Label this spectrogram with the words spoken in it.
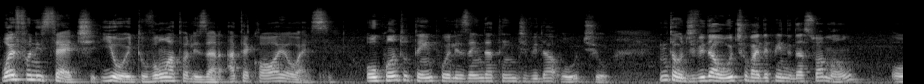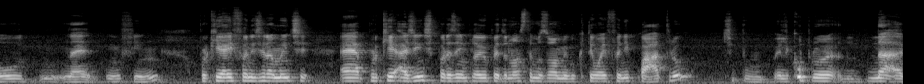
O iPhone 7 e 8 vão atualizar até qual iOS? Ou quanto tempo eles ainda têm de vida útil? Então, de vida útil vai depender da sua mão, ou, né, enfim. Porque iPhone geralmente. É, porque a gente, por exemplo, eu e o Pedro, nós temos um amigo que tem um iPhone 4. Tipo, ele comprou na,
